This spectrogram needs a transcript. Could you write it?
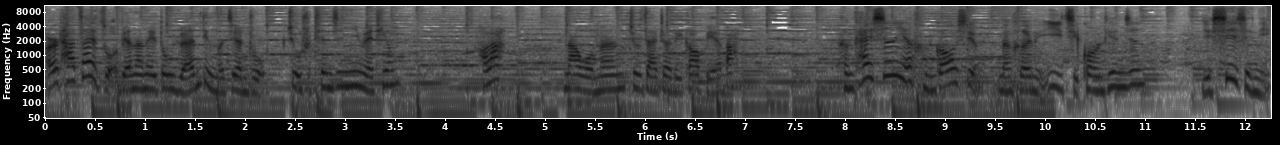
而它再左边的那栋圆顶的建筑就是天津音乐厅。好啦，那我们就在这里告别吧。很开心，也很高兴能和你一起逛天津，也谢谢你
